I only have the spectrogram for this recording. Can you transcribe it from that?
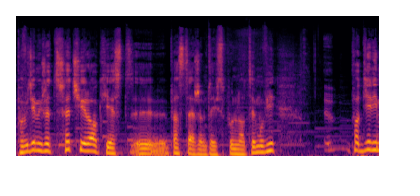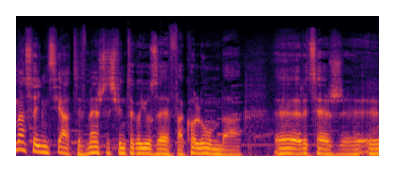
powiedział mi, że trzeci rok jest y, pasterzem tej wspólnoty. Mówi, podjęli masę inicjatyw, mężczyzn świętego Józefa, Kolumba, y, rycerzy, y,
